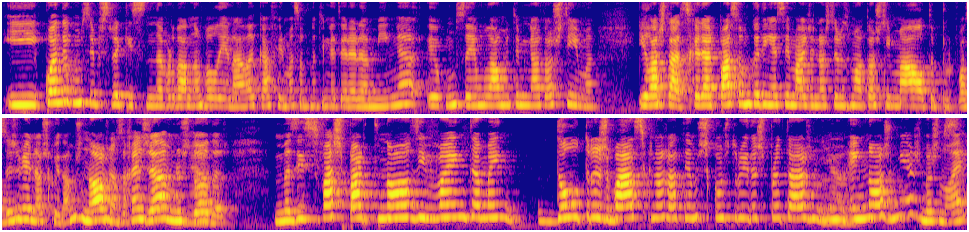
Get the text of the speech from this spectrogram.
E quando eu comecei a perceber que isso na verdade não valia nada, que a afirmação que eu tinha a ter era minha, eu comecei a mudar muito a minha autoestima. E lá está, se calhar passa um bocadinho essa imagem, nós temos uma autoestima alta, porque vocês veem, nós cuidamos de nós, nós arranjamos-nos todas. Mas isso faz parte de nós e vem também de outras bases que nós já temos construídas para trás Yeah. em nós mesmas, não é?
